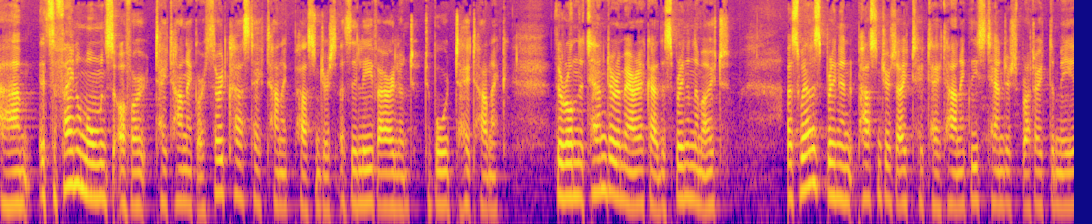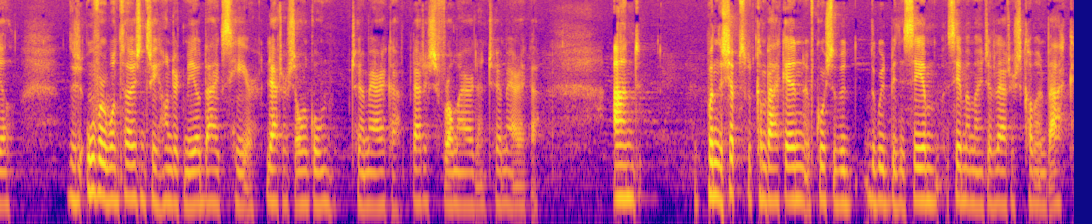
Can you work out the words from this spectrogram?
Um, it's the final moments of our Titanic, our third class Titanic passengers as they leave Ireland to board Titanic. They're on the tender America, that's bringing them out. As well as bringing passengers out to Titanic, these tenders brought out the mail. There's over 1,300 mail bags here, letters all going to America, letters from Ireland to America. And when the ships would come back in, of course, there would, there would be the same, same amount of letters coming back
